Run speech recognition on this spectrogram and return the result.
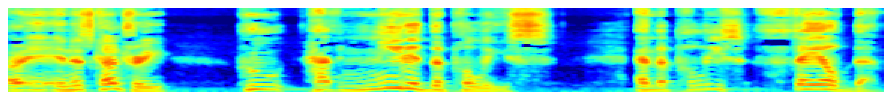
uh, in this country who have needed the police, and the police failed them.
